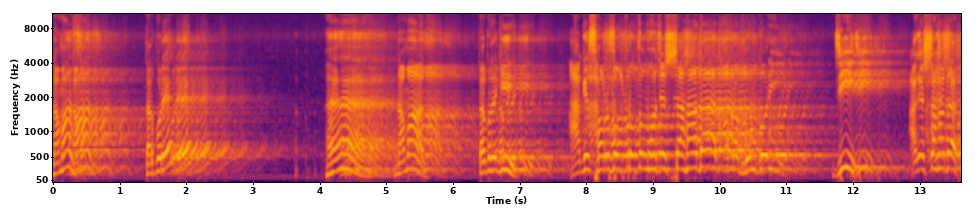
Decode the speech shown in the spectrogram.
নামাজ। তারপরে হ্যাঁ নামাজ। তারপরে কি? আগে সর্বপ্রথম হচ্ছে শাহাদাত আমরা ভুল করি। জি আগে শাহাদাত।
